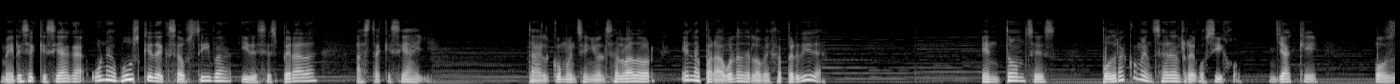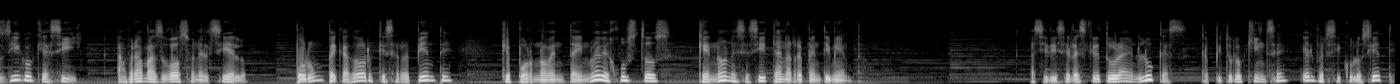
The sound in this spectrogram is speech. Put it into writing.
merece que se haga una búsqueda exhaustiva y desesperada hasta que se halle, tal como enseñó el Salvador en la parábola de la oveja perdida. Entonces podrá comenzar el regocijo, ya que os digo que así habrá más gozo en el cielo por un pecador que se arrepiente que por 99 justos que no necesitan arrepentimiento. Así dice la escritura en Lucas capítulo 15, el versículo 7.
